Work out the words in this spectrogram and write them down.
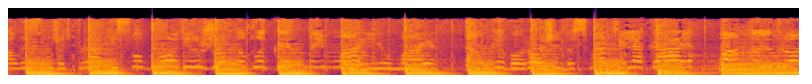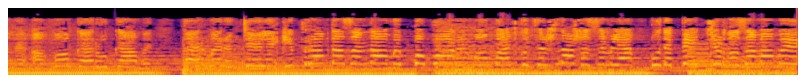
Вали служать правді свободі, жовто-блакитний магію має, танки ворожі до смерті лякає, банкою дрони, а вовка руками, фермери в тілі і правда за нами поборемо. Батьку, це ж наша земля, буде під чорноземами.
